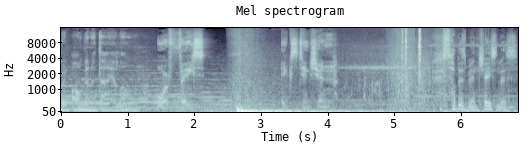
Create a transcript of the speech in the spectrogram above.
we're all gonna die alone. or face extinction. Something's been chasing us.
